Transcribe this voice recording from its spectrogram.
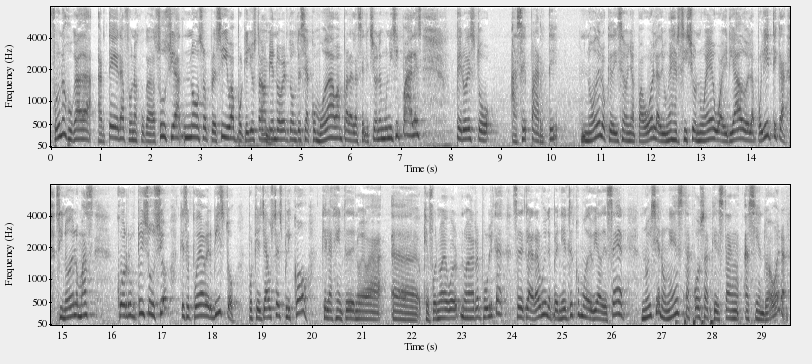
Fue una jugada artera, fue una jugada sucia, no sorpresiva porque ellos estaban viendo a ver dónde se acomodaban para las elecciones municipales, pero esto hace parte no de lo que dice doña Paola, de un ejercicio nuevo, aireado de la política, sino de lo más corrupto y sucio que se puede haber visto, porque ya usted explicó que la gente de Nueva, eh, que fue Nueva, Nueva República, se declararon independientes como debía de ser. No hicieron esta cosa que están haciendo ahora.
